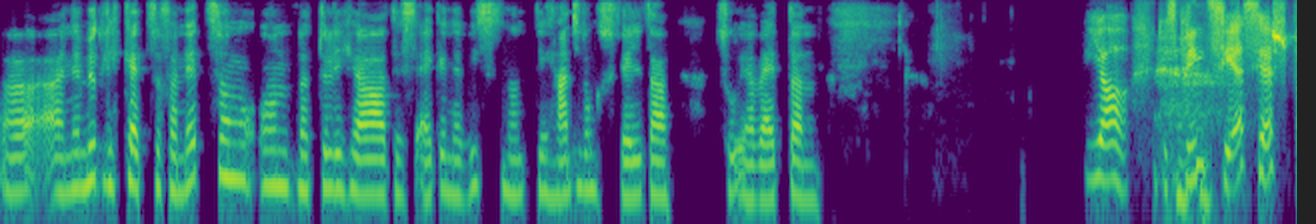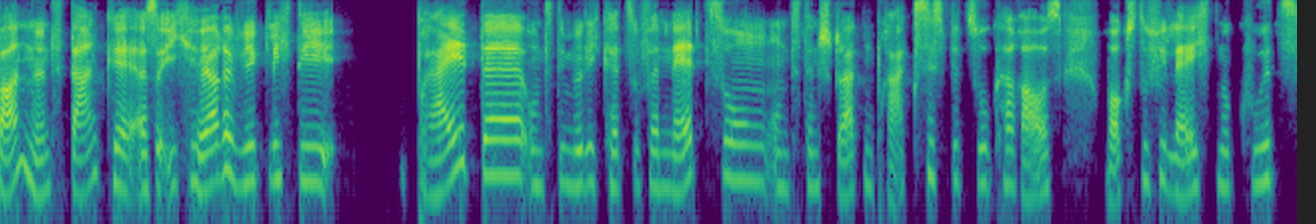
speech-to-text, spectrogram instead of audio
eine Möglichkeit zur Vernetzung und natürlich auch das eigene Wissen und die Handlungsfelder zu erweitern. Ja, das klingt sehr, sehr spannend. Danke. Also ich höre wirklich die Breite und die Möglichkeit zur Vernetzung und den starken Praxisbezug heraus. Magst du vielleicht nur kurz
